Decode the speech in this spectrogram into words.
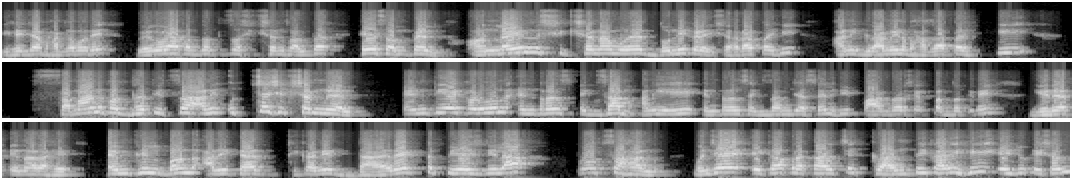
हे ज्या भागामध्ये वेगवेगळ्या पद्धतीचं शिक्षण चालतं हे संपेल. ऑनलाईन शिक्षणामुळे दोन्हीकडे शहरातही आणि ग्रामीण भागातही समान पद्धतीचं आणि उच्च शिक्षण मिळेल. एनटीए कडून एंट्रन्स एक्झाम आणि ही एंट्रन्स एक्झाम जी असेल ही पारदर्शक पद्धतीने घेण्यात येणार आहे. एमफिल बंद आणि त्या ठिकाणी डायरेक्ट पीएचडी ला प्रोत्साहन. म्हणजे एका प्रकारचे क्रांतिकारी ही एज्युकेशन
